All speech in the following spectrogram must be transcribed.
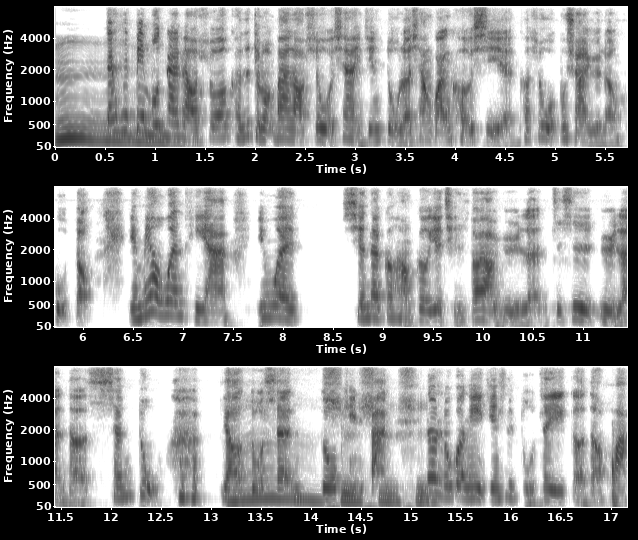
嗯，但是并不代表说，可是怎么办？老师，我现在已经读了相关科系，可是我不喜欢与人互动，也没有问题啊。因为现在各行各业其实都要与人，只是与人的深度呵 呵要多深、啊、多频繁。那如果你已经是读这一个的话，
